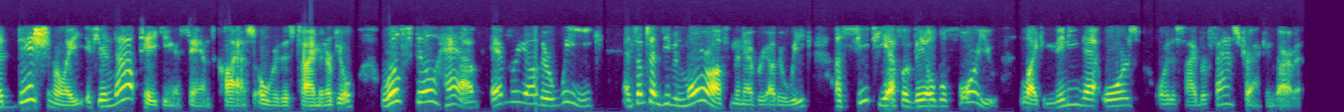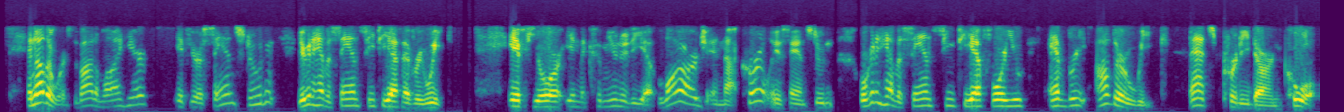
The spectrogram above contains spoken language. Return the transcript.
Additionally, if you're not taking a SANS class over this time interval, we'll still have every other week, and sometimes even more often than every other week, a CTF available for you, like Mini Net Wars or the Cyber Fast Track environment. In other words, the bottom line here, if you're a SANS student, you're going to have a SANS CTF every week. If you're in the community at large and not currently a SANS student, we're going to have a SANS CTF for you every other week. That's pretty darn cool.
